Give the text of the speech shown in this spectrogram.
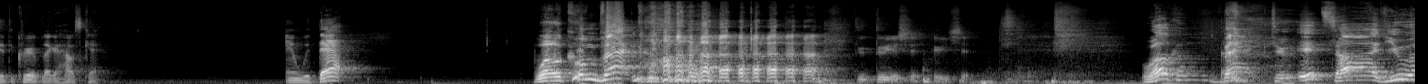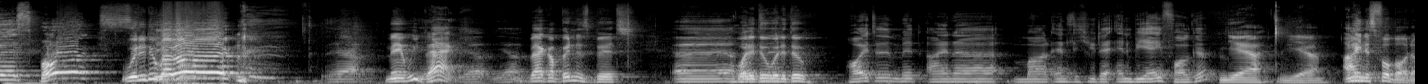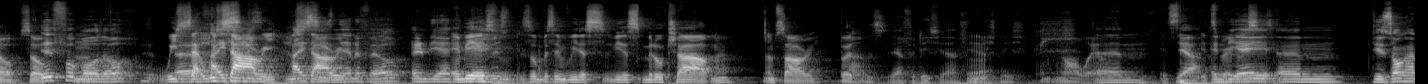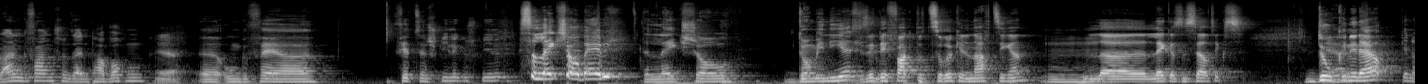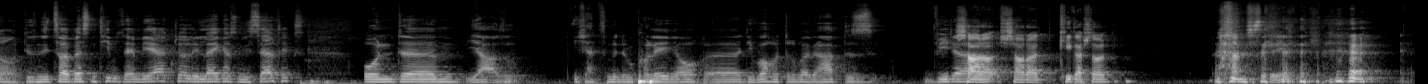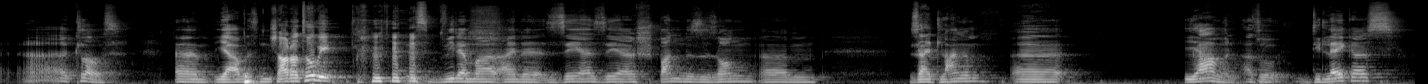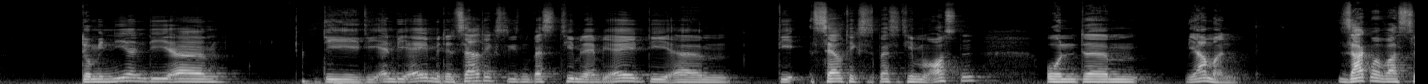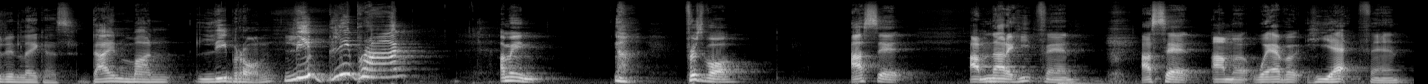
At the crib like a house cat. And with that, welcome back. do, do your shit. Do your shit. Welcome back to Inside US Sports. What do you do, baby? Ja, Man, we back. ja, ja. Back up in this bitch. Äh, What do you do? What do you do? Heute mit einer mal endlich wieder NBA-Folge. Yeah, yeah. I mean, it's football though, so Ist Football though. We sa- we High sorry, Season, we sorry. NFL, NBA. NBA ist so ein bisschen wie das, wie das Middle Child, man. I'm sorry, but Ah, Ja, für dich, ja, für Ja. mich nicht. oh well. Ähm, It's- ja, it's NBA, ähm, die Saison hat angefangen, schon seit ein paar Wochen. Ja. Äh, ungefähr 14 Spiele gespielt. It's a Lake Show, baby. The Lake Show dominiert. Wir sind de facto zurück in den 80ern. La- Lakers und Celtics. Duking Ja. it out. Genau, die sind die zwei besten Teams der NBA aktuell, die Lakers und die Celtics. Und ähm, ja, also ich hatte es mit einem Kollegen auch äh, die Woche drüber gehabt, dass es wieder Shoutout, Shoutout Kika Stoll. I'm just kidding. äh, close. Ähm, ja, aber es Shoutout Tobi. ist wieder mal eine sehr, sehr spannende Saison ähm, seit langem. Äh, ja, man, also die Lakers dominieren die, ähm, die, die NBA mit den Celtics, die sind das beste Team der NBA. Die, ähm, die Celtics ist das beste Team im Osten. Und ähm, ja, Mann, sag mal was zu den Lakers. Dein Mann LeBron. Le- LeBron. I mean, first of all, I said I'm not a Heat fan. I said I'm a wherever he at fan.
